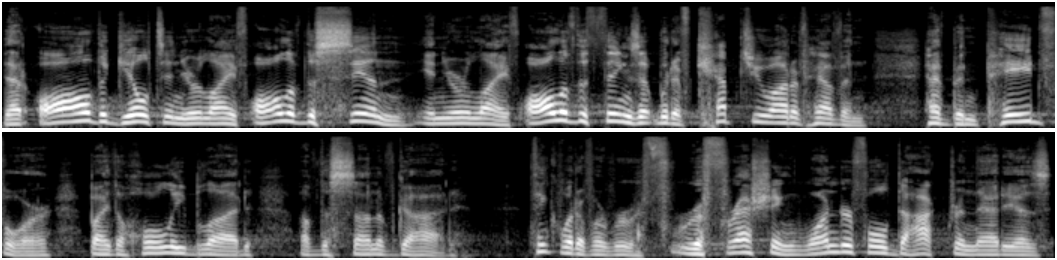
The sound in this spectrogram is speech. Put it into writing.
that all the guilt in your life, all of the sin in your life, all of the things that would have kept you out of heaven have been paid for by the holy blood of the Son of God. Think what of a refreshing, wonderful doctrine that is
